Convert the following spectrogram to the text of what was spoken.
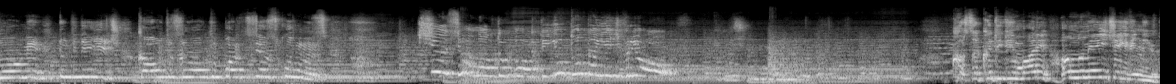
Mami, du-te de aici! Caută-ți în altă parte să te ascunzi! Ce înseamnă altă parte? Eu tot aici vreau! Casa cât e de mare, am numai aici ai venit!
